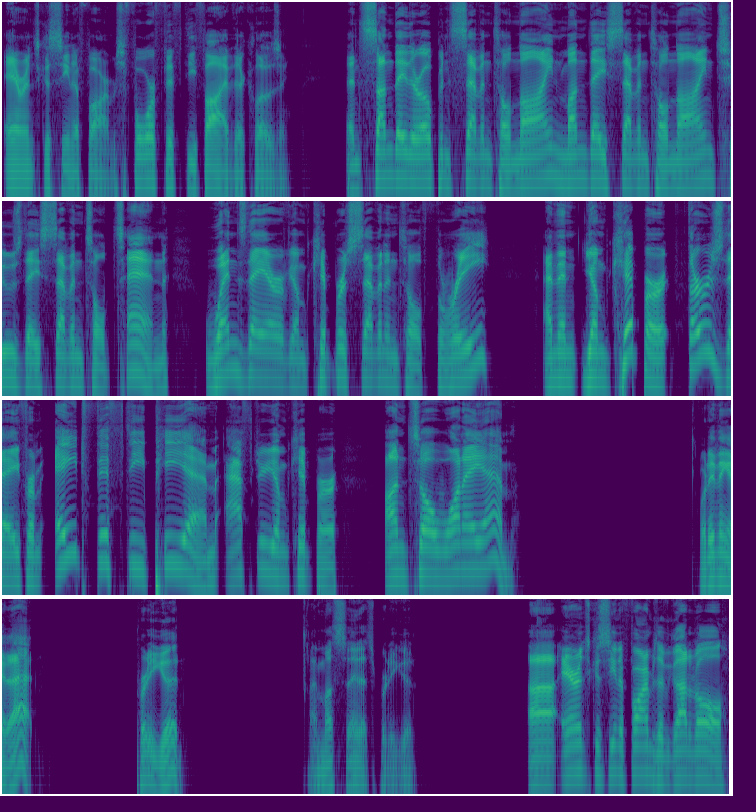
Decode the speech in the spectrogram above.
Aaron's Kissena Farms. 4:55 they're closing. Then Sunday they're open 7 till 9, Monday 7 till 9, Tuesday 7 till 10, Wednesday air of Yom Kippur 7 until 3, and then Yom Kippur Thursday from 8:50 p.m. after Yom Kippur until 1 a.m. What do you think of that? Pretty good. I must say that's pretty good. Uh, Aaron's Kissena Farms, they've got it all.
